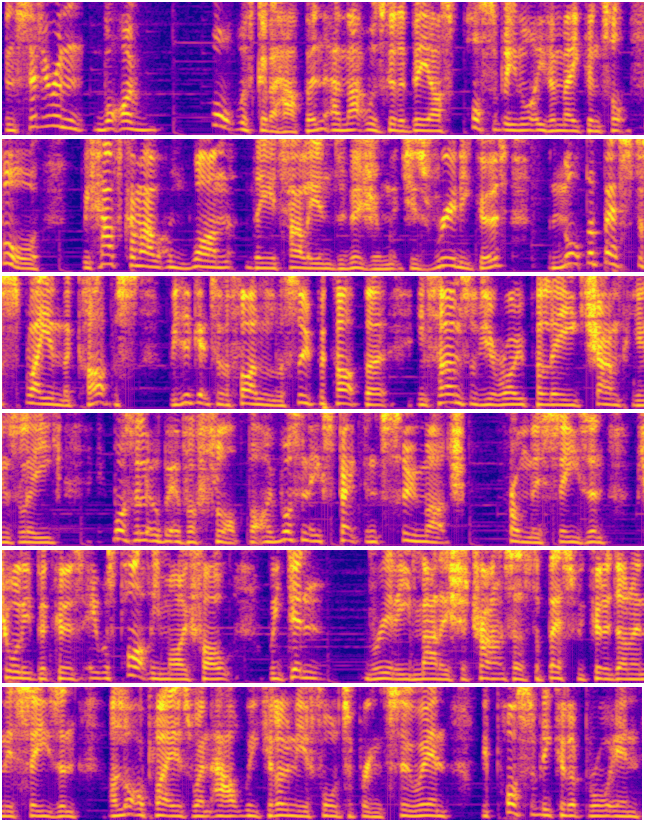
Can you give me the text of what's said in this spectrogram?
considering what I thought was going to happen, and that was going to be us possibly not even making top four, we have come out and won the Italian division, which is really good. Not the best display in the cups. We did get to the final of the Super Cup, but in terms of Europa League, Champions League, it was a little bit of a flop, but I wasn't expecting too much from this season, purely because it was partly my fault. We didn't really managed to transfer as the best we could have done in this season. A lot of players went out. We could only afford to bring two in. We possibly could have brought in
